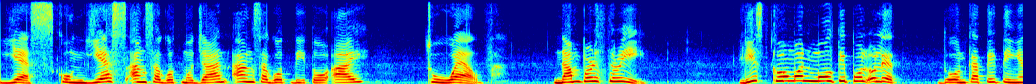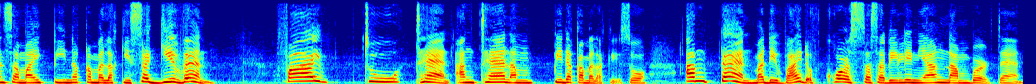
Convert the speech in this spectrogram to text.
Yes. Kung yes ang sagot mo dyan, ang sagot dito ay 12. Number 3. Least common multiple ulit doon ka titingin sa may pinakamalaki sa given. 5 to 10. Ang 10 ang pinakamalaki. So, ang 10, ma-divide of course sa sarili niyang number, 10.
